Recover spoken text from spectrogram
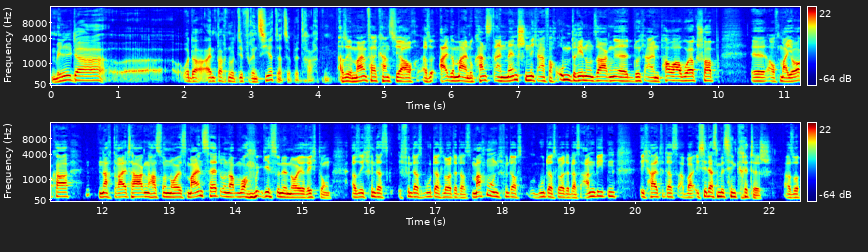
milder äh, oder einfach nur differenzierter zu betrachten? Also in meinem Fall kannst du ja auch, also allgemein, du kannst einen Menschen nicht einfach umdrehen und sagen, äh, durch einen Power-Workshop äh, auf Mallorca, nach drei Tagen hast du ein neues Mindset und ab morgen gehst du in eine neue Richtung. Also ich finde das, ich das gut, dass Leute das machen und ich finde auch gut, dass Leute das anbieten. Ich halte das aber, ich sehe das ein bisschen kritisch. Also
